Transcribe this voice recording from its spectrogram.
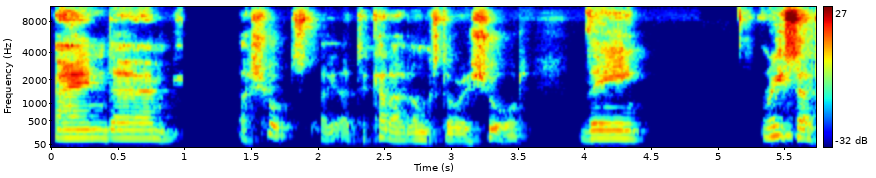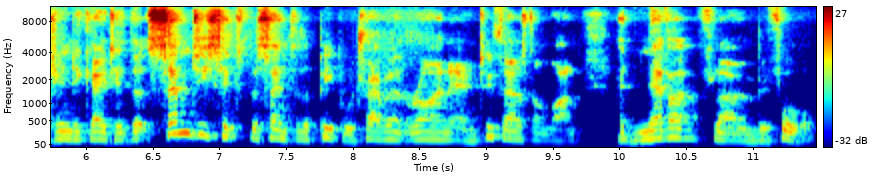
And um, a short, uh, to cut a long story short, the research indicated that 76% of the people traveling at Ryanair in 2001 had never flown before.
